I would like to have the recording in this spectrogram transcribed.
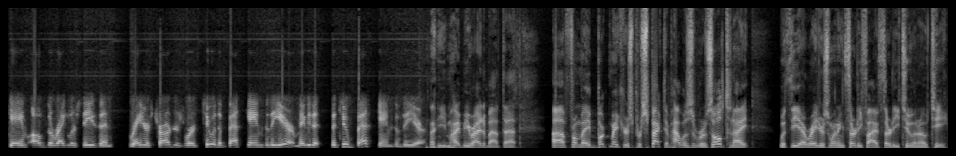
game of the regular season, Raiders Chargers, were two of the best games of the year. Maybe the the two best games of the year. you might be right about that. Uh, from a bookmaker's perspective, how was the result tonight with the uh, Raiders winning 35-32 in OT?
